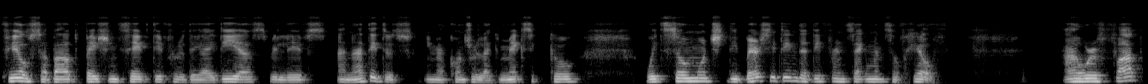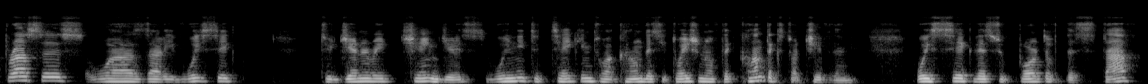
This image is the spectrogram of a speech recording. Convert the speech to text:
feels about patient safety through the ideas, beliefs, and attitudes in a country like Mexico, with so much diversity in the different segments of health. Our thought process was that if we seek to generate changes, we need to take into account the situation of the context to achieve them. We seek the support of the staff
